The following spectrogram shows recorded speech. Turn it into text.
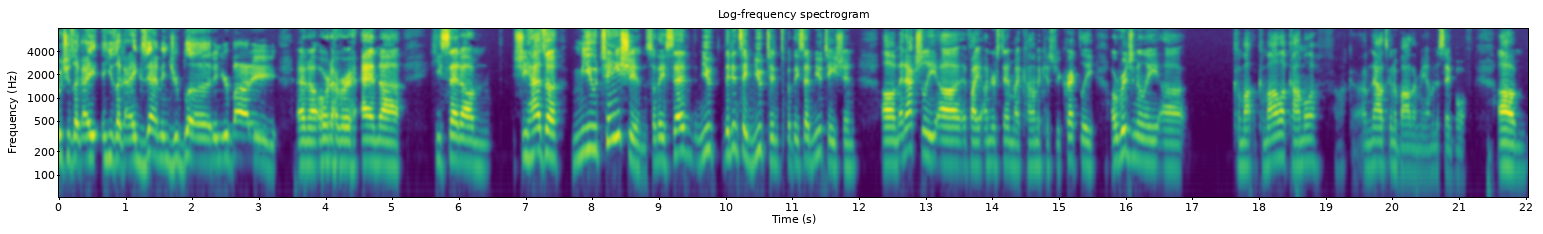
But she's like, I, he's like, I examined your blood and your body, and uh, or whatever, and uh, he said, um, she has a mutation. So they said mute. They didn't say mutant, but they said mutation. Um, and actually, uh, if I understand my comic history correctly, originally, uh, Kamala, Kamala, Kamala, fuck, um, now it's going to bother me. I'm going to say both. Um,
